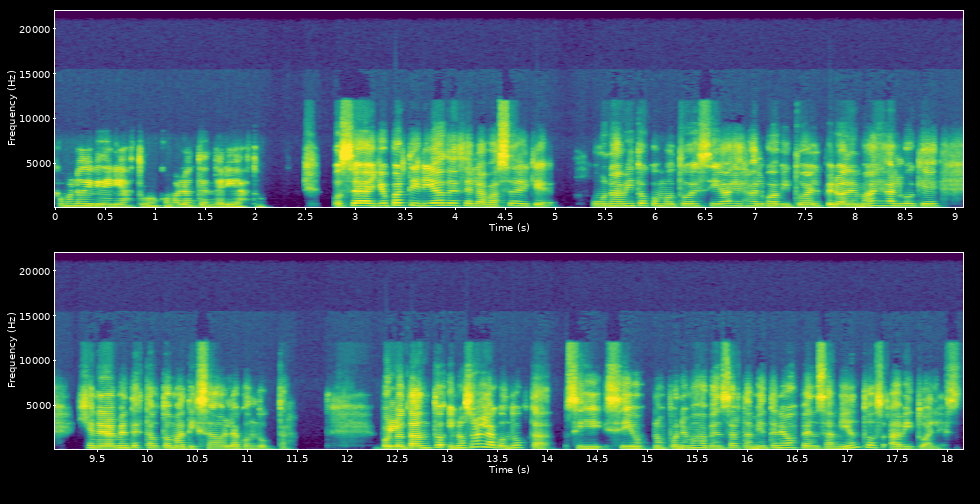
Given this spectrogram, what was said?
¿Cómo lo dividirías tú? ¿Cómo lo entenderías tú? O sea, yo partiría desde la base de que un hábito, como tú decías, es algo habitual, pero además es algo que generalmente está automatizado en la conducta. Por lo tanto, y no solo en la conducta, si, si nos ponemos a pensar, también tenemos pensamientos habituales,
